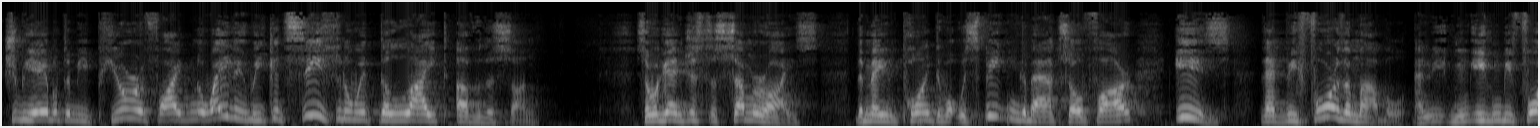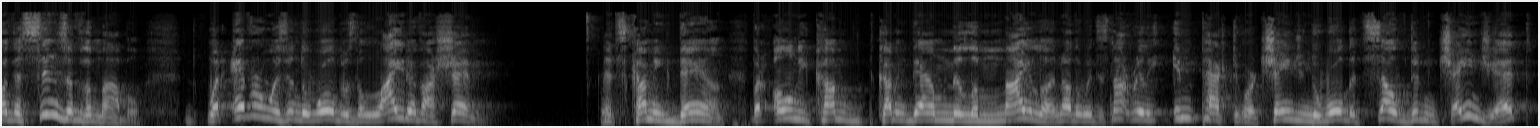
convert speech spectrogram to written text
should be able to be purified in a way that we could see through it the light of the sun. So again, just to summarize, the main point of what we're speaking about so far is that before the Mabul, and even before the sins of the Mabul, whatever was in the world was the light of Hashem that's coming down, but only come, coming down millimaila. In other words, it's not really impacting or changing. The world itself didn't change yet.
